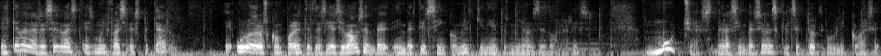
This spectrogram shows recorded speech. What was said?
El tema de las reservas es muy fácil de explicar. Eh, uno de los componentes decía, si vamos a invertir 5.500 millones de dólares, muchas de las inversiones que el sector público hace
